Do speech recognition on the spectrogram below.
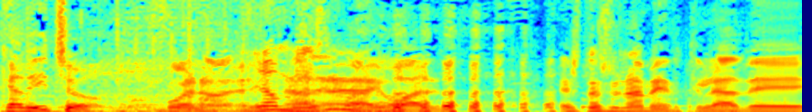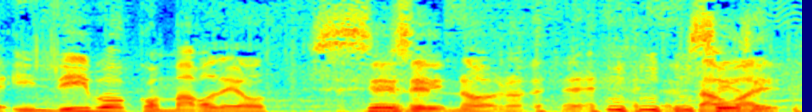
¿Qué ha dicho? Bueno, Lo nada, mismo, da igual. Esto es una mezcla de Il Divo con Mago de Oz. Sí, sí. No, no, está Sí, guay. sí.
